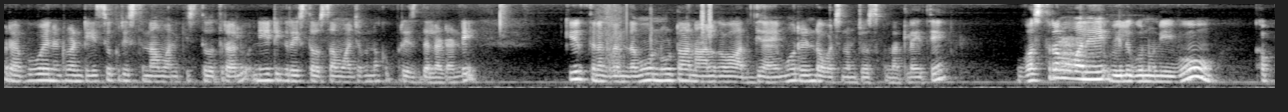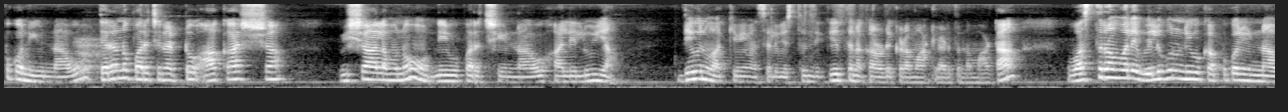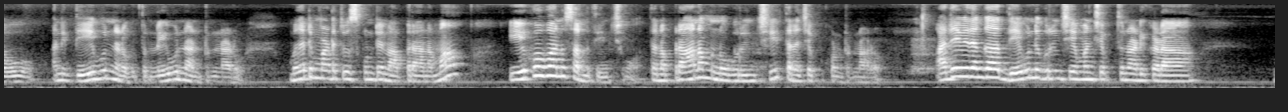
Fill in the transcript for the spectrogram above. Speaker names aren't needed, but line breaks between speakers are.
ప్రభు అయినటువంటి యేసుక్రీస్తు నామానికి స్తోత్రాలు. నీటి క్రైస్తవ సమాజమునకు నాకు కీర్తన గ్రంథము నూట నాలుగవ అధ్యాయము రెండవ వచనం చూసుకున్నట్లయితే వస్త్రము వలె వెలుగును నీవు కప్పుకొని ఉన్నావు తెరను పరిచినట్టు ఆకాశ విశాలమును నీవు పరిచి ఉన్నావు. హాలెలూయా దేవుని వాక్యం ఏమని సెలవిస్తుంది? కీర్తనకారుడు ఇక్కడ మాట్లాడుతున్నమాట వస్త్రం వలె వెలుగును నీవు కప్పుకొని ఉన్నావు అని దేవుణ్ణి అడుగుతున్నాడు దేవుణ్ణి అంటున్నాడు. మొదటి మాట చూసుకుంటే నా ప్రాణమా? ఏహోవాను సన్నతించుము. తన ప్రాణమును గురించి తన చెప్పుకుంటున్నాడు. అదేవిధంగా దేవుని గురించి ఏమని చెప్తున్నాడు ఇక్కడ?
